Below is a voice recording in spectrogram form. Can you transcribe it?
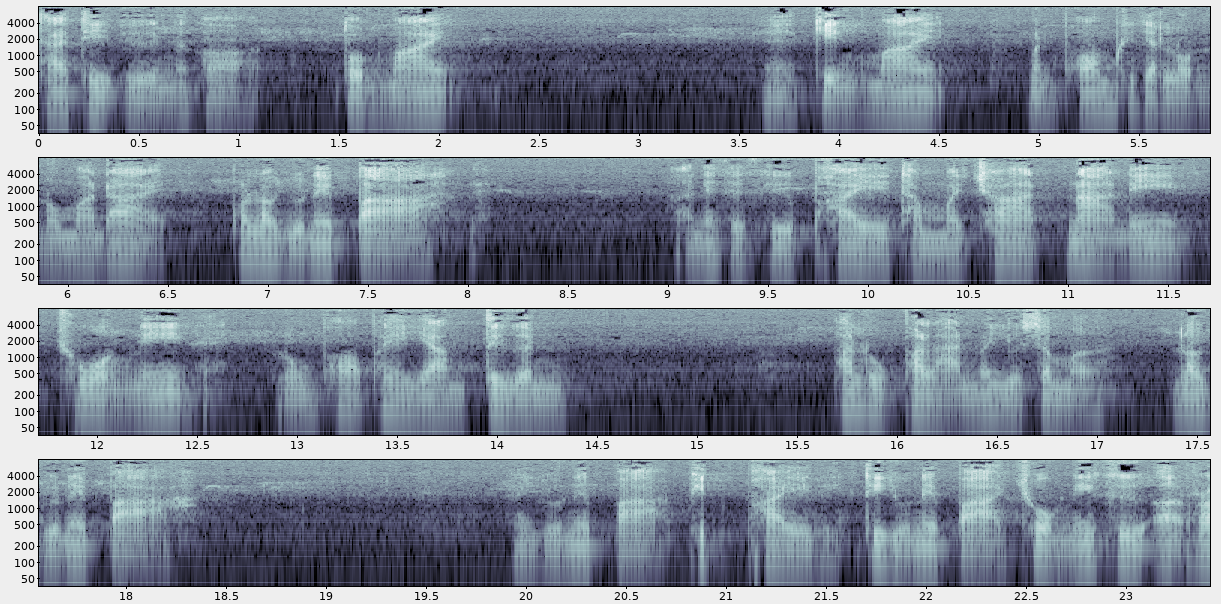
ถ้าที่อื่นแล้วก็ต้นไม้กิ่งไม้มันพร้อมที่จะหล่นลงมาได้ เพราะเราอยู่ในป่า อันนี้ก็คือภัยธรรมชาติหน้านี้ช่วงนี้ หลวงพ่อพยายามเตือน พระลูกพระหลานไว้อยู่เสมอ เราอยู่ในป่า อยู่ในป่าพิษภัยที่อยู่ในป่าช่วงนี้คืออะไร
